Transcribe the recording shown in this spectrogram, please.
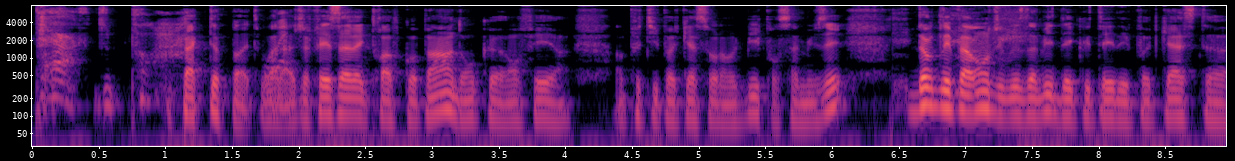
Pack de potes. Pack de potes, voilà. Ouais. Je fais ça avec trois copains, donc euh, on fait un petit podcast sur le rugby pour s'amuser. Donc les parents, je vous invite d'écouter des podcasts euh,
